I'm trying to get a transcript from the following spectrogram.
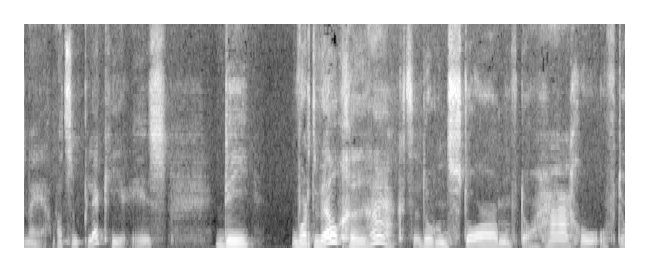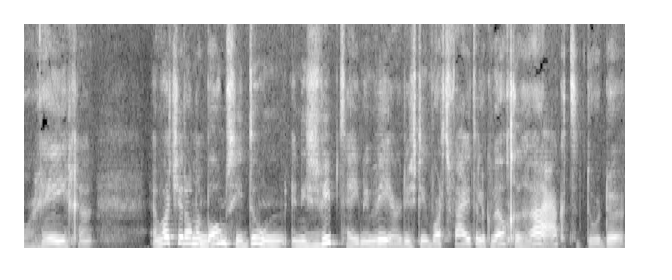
nou ja, wat zijn plek hier is, die wordt wel geraakt door een storm of door hagel of door regen. En wat je dan een boom ziet doen, en die zwiept heen en weer, dus die wordt feitelijk wel geraakt door de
